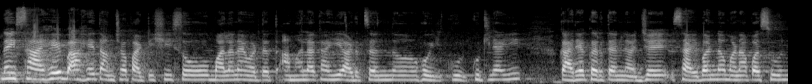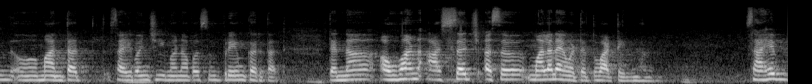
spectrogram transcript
नाही साहेब आहेत आमच्या पाठीशी सो मला नाही वाटत आम्हाला काही अडचण होईल. कु कुठल्याही कार्यकर्त्यांना जे साहेबांना मनापासून मानतात साहेबांची मनापासून प्रेम करतात. त्यांना आव्हान आज सच असं मला नाही वाटत वाटेल म्हणून. साहेब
